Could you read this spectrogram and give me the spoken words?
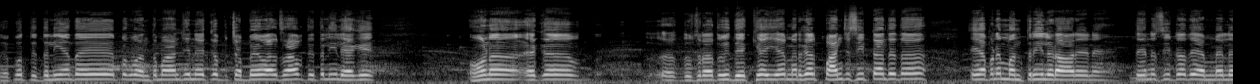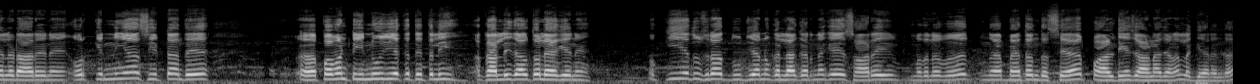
ਦੇਖੋ ਤਿਤਲੀਆਂ ਤਾਂ ਇਹ ਭਗਵੰਤ ਮਾਨ ਜੀ ਨੇ ਇੱਕ ਚੱਬੇਵਾਲ ਸਾਹਿਬ ਤਿਤਲੀ ਲੈ ਗਏ। ਹੁਣ ਇੱਕ ਦੂਸਰਾ ਤੁਸੀਂ ਦੇਖਿਆ ਹੀ ਹੈ ਮੇਰੇ ਖਿਆਲ ਪੰਜ ਸੀਟਾਂ ਤੇ ਤਾਂ ਇਹ ਆਪਣੇ ਮੰਤਰੀ ਲੜਾ ਰਹੇ ਨੇ। ਤਿੰਨ ਸੀਟਾਂ ਤੇ ਐਮਐਲਏ ਲੜਾ ਰਹੇ ਨੇ। ਔਰ ਕਿੰਨੀਆਂ ਸੀਟਾਂ ਤੇ ਪਵਨ ਟੀਨੂ ਜੀ ਇੱਕ ਤਿਤਲੀ ਅਕਾਲੀ ਦਲ ਤੋਂ ਲੈ ਗਏ ਨੇ। ਉਹ ਕੀ ਇਹ ਦੂਸਰਾ ਦੂਜਿਆਂ ਨੂੰ ਗੱਲਾਂ ਕਰਨਗੇ? ਸਾਰੇ ਮਤਲਬ ਮੈਂ ਮੈਂ ਤੁਹਾਨੂੰ ਦੱਸਿਆ ਪਾਰਟੀਆਂ 'ਚ ਆਣਾ ਜਾਣਾ ਲੱਗਿਆ ਰਹਿੰਦਾ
